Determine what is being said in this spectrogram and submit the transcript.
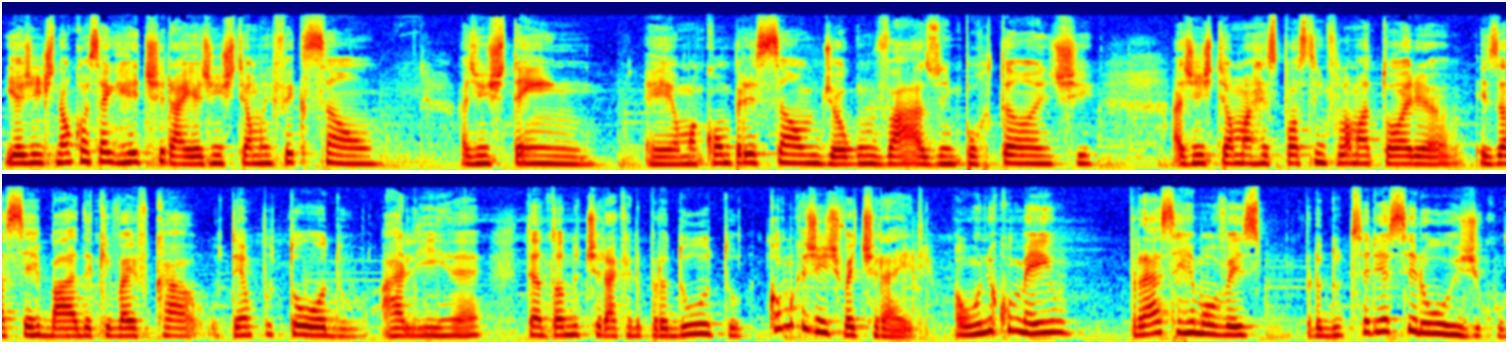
e a gente não consegue retirar e a gente tem uma infecção, a gente tem é, uma compressão de algum vaso importante, a gente tem uma resposta inflamatória exacerbada que vai ficar o tempo todo ali, né, tentando tirar aquele produto, como que a gente vai tirar ele? O único meio para se remover esse produto seria cirúrgico.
